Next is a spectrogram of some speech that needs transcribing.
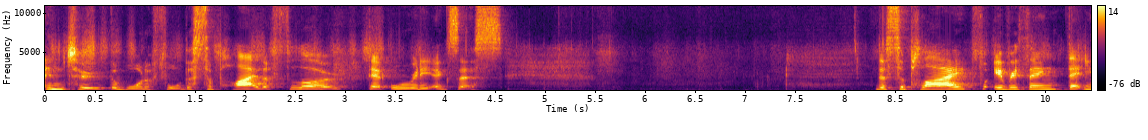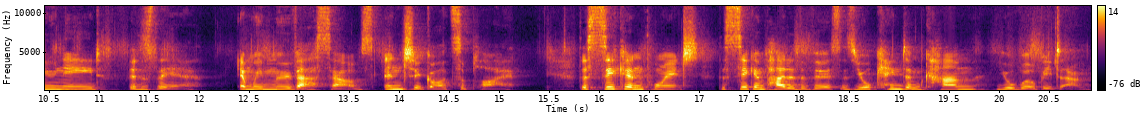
into the waterfall, the supply, the flow that already exists. The supply for everything that you need is there, and we move ourselves into God's supply. The second point, the second part of the verse is Your kingdom come, your will be done.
